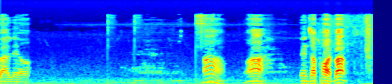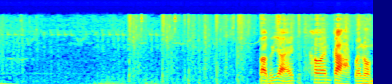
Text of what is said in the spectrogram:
Barrel อ้าวอ่า เป็นซัพพอร์ตบ้างปรับทุกอย่างให้เข้ากันกากบาลม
